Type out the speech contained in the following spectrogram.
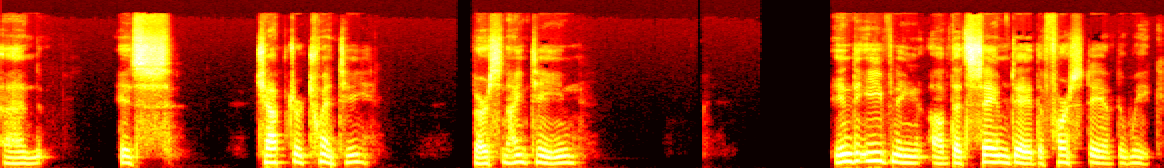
and it's chapter 20, verse 19 in the evening of that same day, the first day of the week,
